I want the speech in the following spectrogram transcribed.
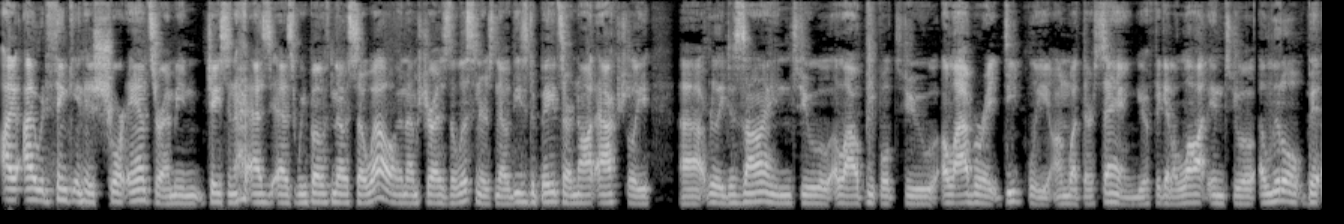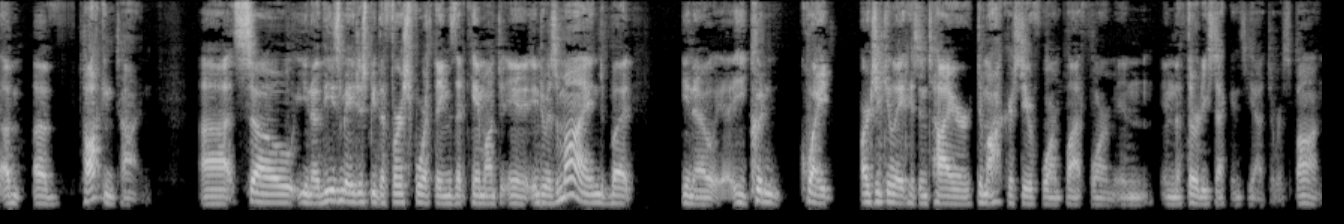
I, I would think in his short answer, I mean, Jason, as, as we both know so well, and I'm sure as the listeners know, these debates are not actually uh, really designed to allow people to elaborate deeply on what they're saying. You have to get a lot into a, a little bit of, of talking time. Uh, so, you know, these may just be the first four things that came onto, in, into his mind, but, you know, he couldn't quite articulate his entire democracy reform platform in, in the 30 seconds he had to respond.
